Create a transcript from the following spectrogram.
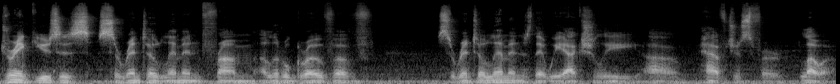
drink uses Sorrento lemon from a little grove of Sorrento lemons that we actually uh, have just for Loa.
